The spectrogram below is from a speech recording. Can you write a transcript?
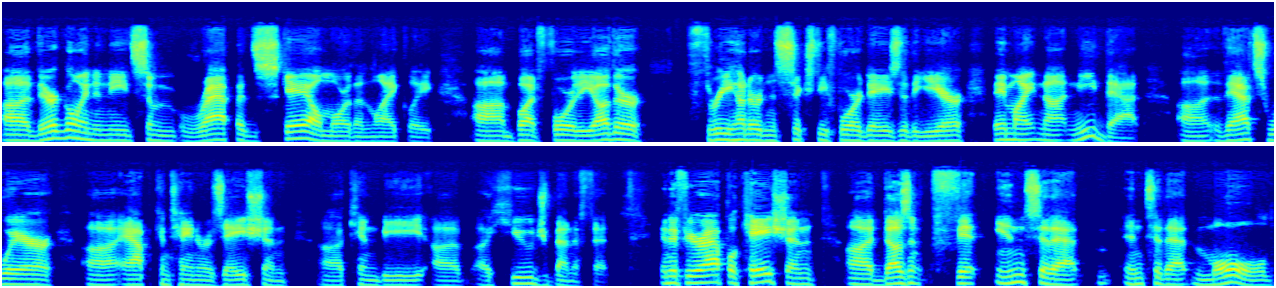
uh, they're going to need some rapid scale more than likely. Uh, but for the other 364 days of the year, they might not need that. Uh, that's where app containerization can be a, a huge benefit. And if your application uh, doesn't fit into that into that mold,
